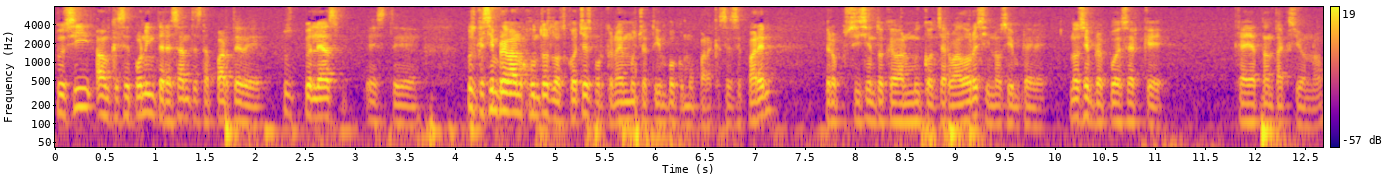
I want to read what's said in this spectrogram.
pues sí, aunque se pone interesante esta parte de pues, peleas, este, pues que siempre van juntos los coches porque no hay mucho tiempo como para que se separen, pero pues sí siento que van muy conservadores y no siempre, no siempre puede ser que, que haya tanta acción, ¿no?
